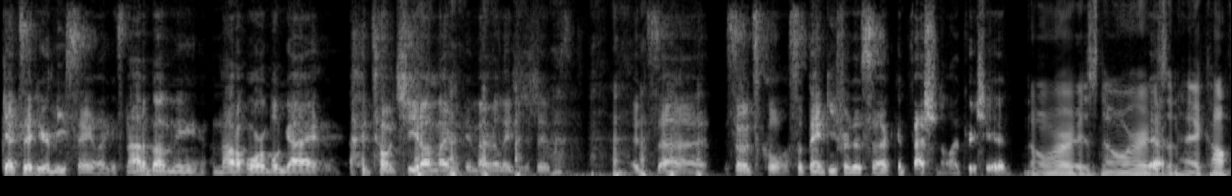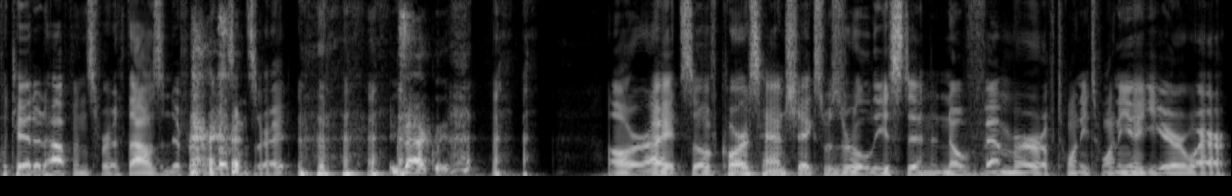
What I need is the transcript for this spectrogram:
get to hear me say like it's not about me. I'm not a horrible guy. I don't cheat on my in my relationships. It's uh, so it's cool. So thank you for this uh, confessional. I appreciate it. No worries, no worries. Yeah. And hey, complicated happens for a thousand different reasons, right? Exactly. All right. So, of course, Handshakes was released in November of 2020, a year where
